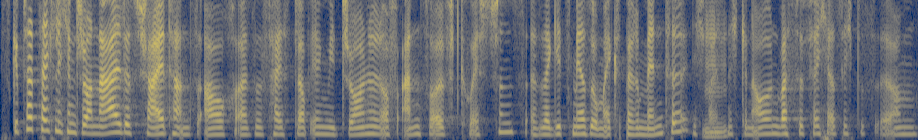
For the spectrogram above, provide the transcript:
Es gibt tatsächlich ein Journal des Scheiterns auch. Also es heißt, glaube ich, irgendwie Journal of Unsolved Questions. Also da geht es mehr so um Experimente. Ich weiß nicht genau, in was für Fächer sich das ähm,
